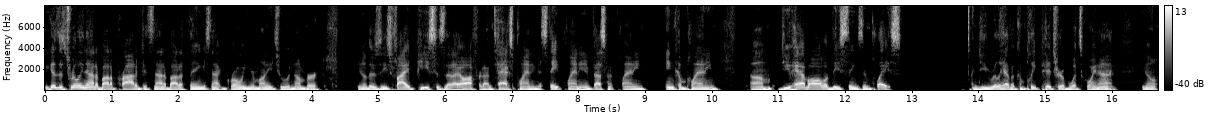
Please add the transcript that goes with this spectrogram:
because it's really not about a product. It's not about a thing. It's not growing your money to a number. You know, there's these five pieces that I offered on tax planning, estate planning, investment planning, income planning. Um, do you have all of these things in place? And do you really have a complete picture of what's going on? You know,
